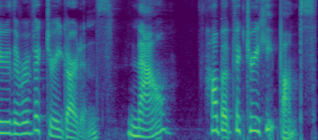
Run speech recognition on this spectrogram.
II, there were victory gardens. Now, how about victory heat pumps?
